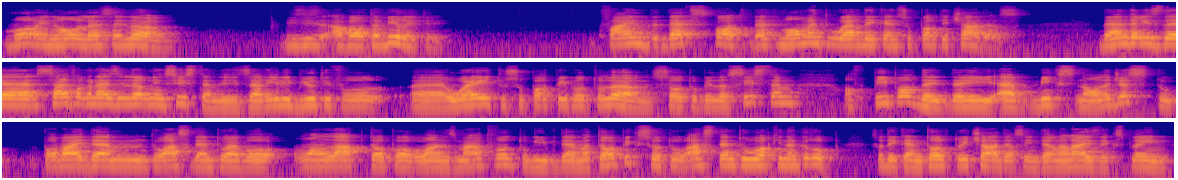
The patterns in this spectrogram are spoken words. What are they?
More I know, less I learn. This is about ability. find that spot, that moment where they can support each others. Then there is the self-organized learning system. It is a really beautiful uh, way to support people to learn. So to build a system of people, they, they have mixed knowledges to provide them, to ask them to have one laptop or one smartphone, to give them a topic, so to ask them to work in a group, so they can talk to each other, internalize, explain,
